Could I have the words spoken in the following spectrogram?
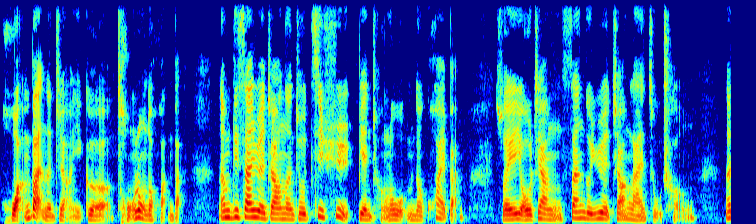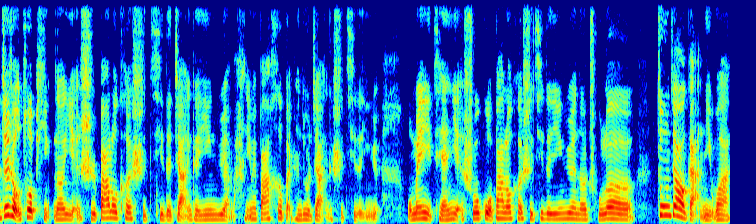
缓板的这样一个从容的缓板。那么第三乐章呢就继续变成了我们的快板，所以由这样三个乐章来组成。那这首作品呢也是巴洛克时期的这样一个音乐嘛，因为巴赫本身就是这样一个时期的音乐。我们以前也说过，巴洛克时期的音乐呢，除了宗教感以外，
